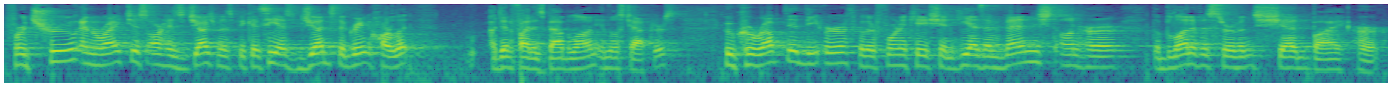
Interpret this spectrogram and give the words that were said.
For true and righteous are his judgments, because he has judged the great harlot, identified as Babylon in those chapters, who corrupted the earth with her fornication. He has avenged on her the blood of his servants shed by her.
